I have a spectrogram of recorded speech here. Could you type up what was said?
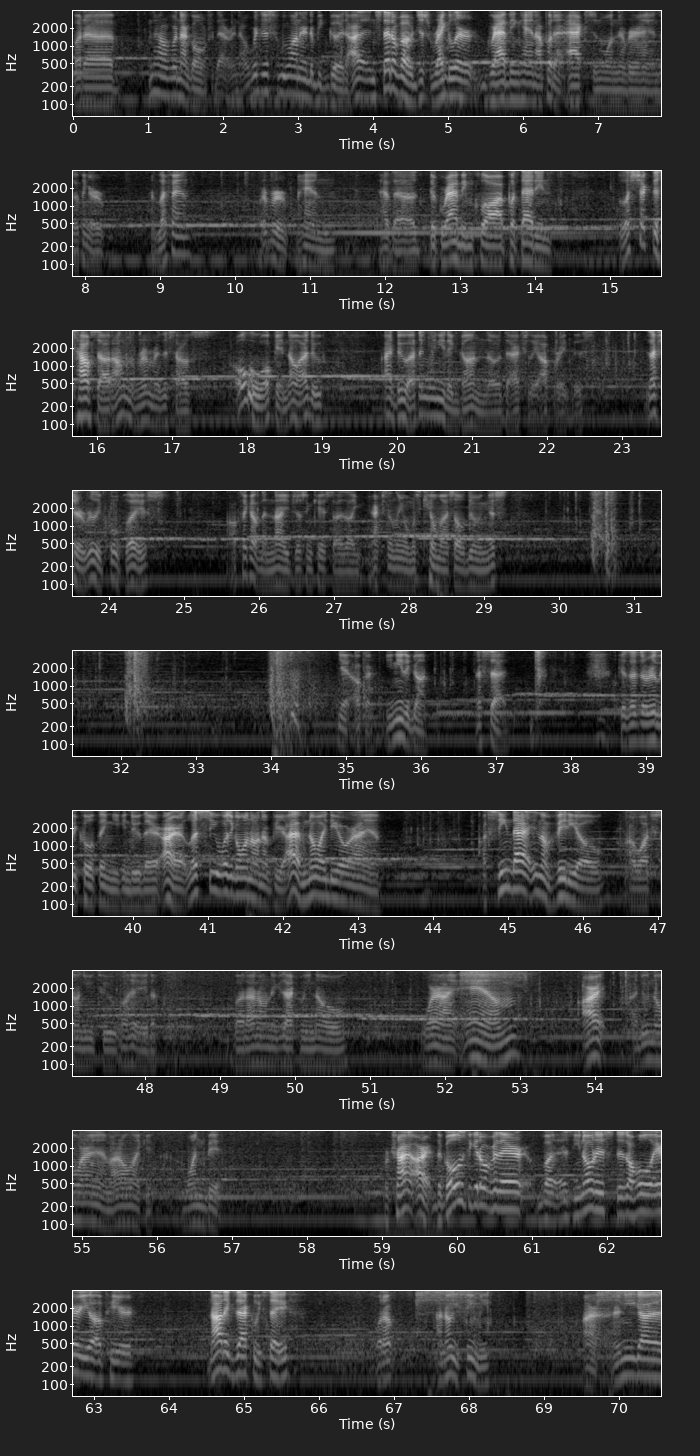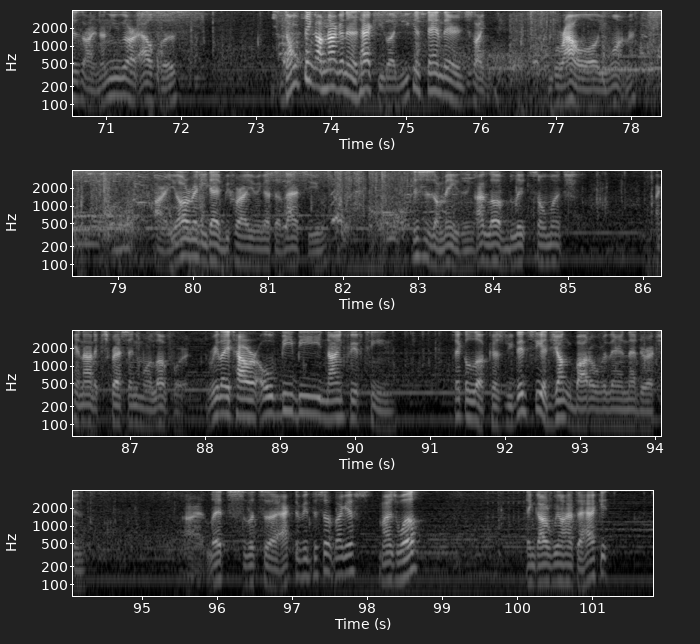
But uh... No, we're not going for that right now. We're just, we want her to be good. I, instead of a just regular grabbing hand, I put an axe in one of her hands. I think her, her left hand? Whatever hand had the, the grabbing claw, I put that in. But let's check this house out. I don't remember this house. Oh, okay, no, I do. I do. I think we need a gun, though, to actually operate this. It's actually a really cool place. I'll take out the knife just in case I, like, accidentally almost kill myself doing this. Yeah, okay. You need a gun. That's sad. Because that's a really cool thing you can do there. Alright, let's see what's going on up here. I have no idea where I am. I've seen that in a video I watched on YouTube. Oh, hey, Ada. But I don't exactly know where I am. Alright, I do know where I am. I don't like it. One bit. We're trying. Alright, the goal is to get over there. But as you notice, there's a whole area up here not exactly safe. What up? I know you see me. Alright, any of you guys, alright, none of you are alphas. Don't think I'm not gonna attack you. Like, you can stand there and just, like, growl all you want, man. Alright, you're already dead before I even got to bat you. This is amazing. I love Blitz so much. I cannot express any more love for it. Relay Tower OBB 915. Take a look, because we did see a junk bot over there in that direction. Alright, let's let's uh, activate this up, I guess. Might as well. Thank God we don't have to hack it.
